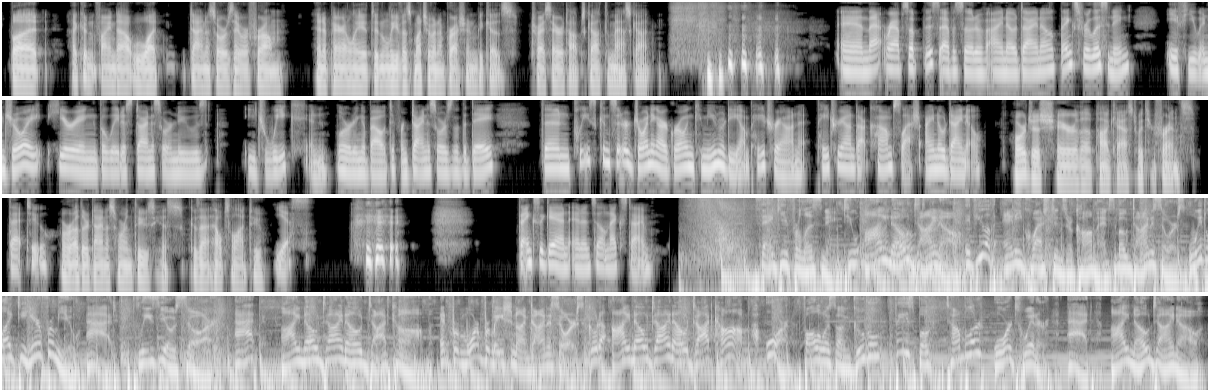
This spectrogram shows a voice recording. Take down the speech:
but I couldn't find out what dinosaurs they were from. And apparently it didn't leave as much of an impression because Triceratops got the mascot. And that wraps up this episode of I Know Dino. Thanks for listening. If you enjoy hearing the latest dinosaur news each week and learning about different dinosaurs of the day, then please consider joining our growing community on Patreon at patreon.com slash I Know Dino. Or just share the podcast with your friends That too. or other dinosaur enthusiasts because that helps a lot too. Yes. Thanks again, and until next time. Thank you for listening to I Know Dino. If you have any questions or comments about dinosaurs, we'd like to hear from you at plesiosaur at iknowdino.com. And for more information on dinosaurs, go to iknowdino.com or follow us on Google, Facebook, Tumblr, or Twitter at I Know Dino.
